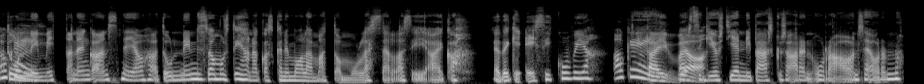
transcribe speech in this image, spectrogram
okay. tunnin mittainen kanssa. Ne jauhaa tunnin. Se on musta ihana, koska ne molemmat on mulle sellaisia aika jotenkin esikuvia. Okay, tai varsinkin joo. just Jenni Pääskysaaren uraa on seurannut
